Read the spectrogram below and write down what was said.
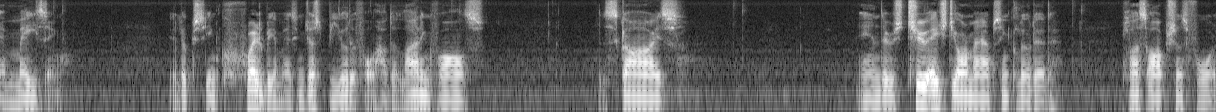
amazing. It looks incredibly amazing, just beautiful how the lighting falls, the skies, and there's two HDR maps included plus options for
